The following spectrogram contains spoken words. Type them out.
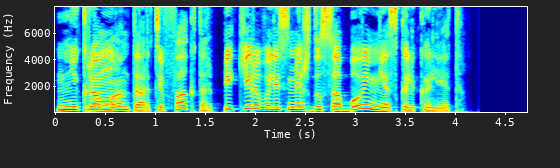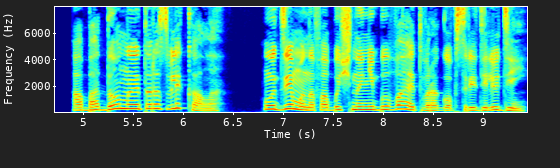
Некромант и артефактор пикировались между собой несколько лет. Абадона это развлекало. У демонов обычно не бывает врагов среди людей.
